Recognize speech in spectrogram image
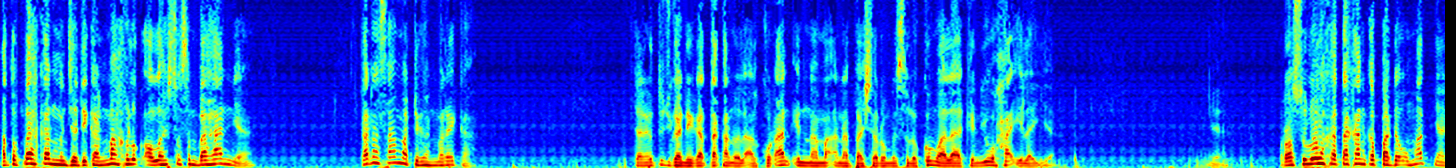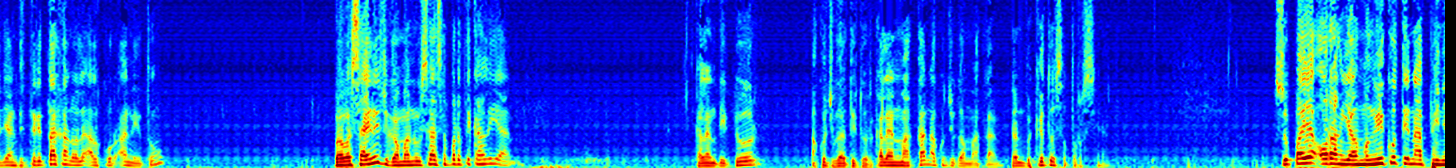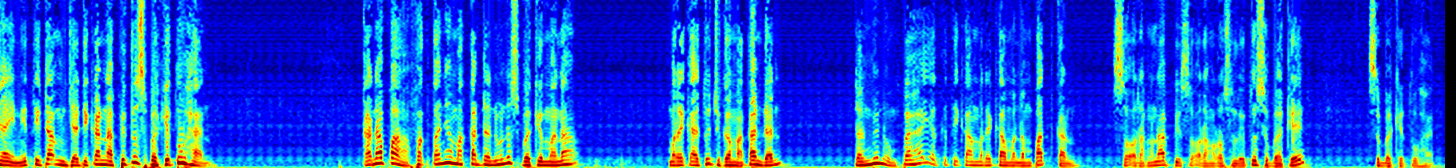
Atau bahkan menjadikan makhluk Allah itu sembahannya. Karena sama dengan mereka. Dan itu juga dikatakan oleh Al-Qur'an innama ana basyarum mislukum walakin yuha. Ya. Rasulullah katakan kepada umatnya yang diceritakan oleh Al-Qur'an itu bahwa saya ini juga manusia seperti kalian. Kalian tidur, aku juga tidur. Kalian makan, aku juga makan dan begitu seterusnya. supaya orang yang mengikuti nabinya ini tidak menjadikan nabi itu sebagai Tuhan. Karena apa? Faktanya makan dan minum sebagaimana mereka itu juga makan dan dan minum. Bahaya ketika mereka menempatkan seorang nabi, seorang rasul itu sebagai sebagai Tuhan.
